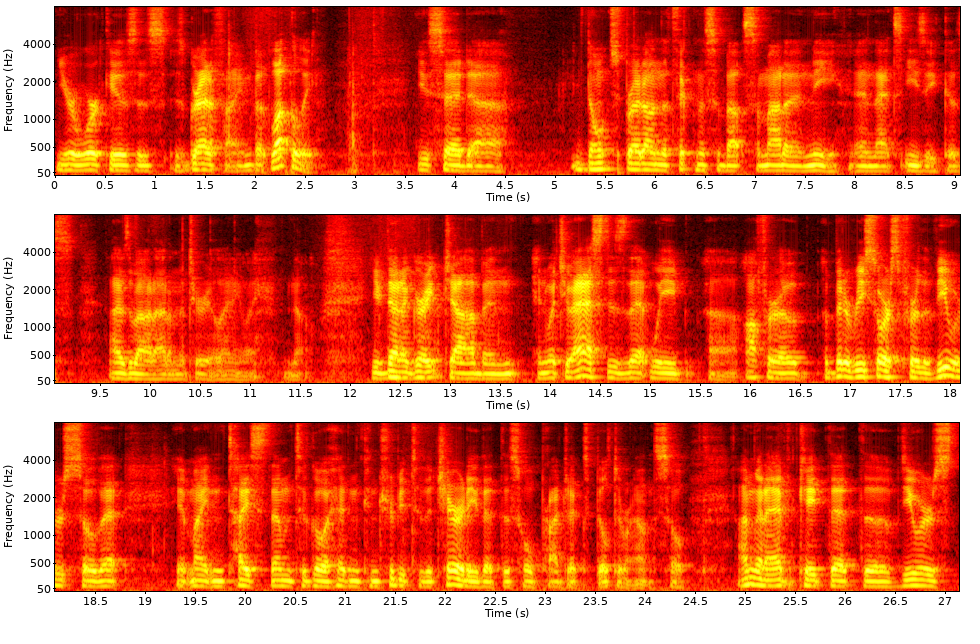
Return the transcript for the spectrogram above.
your work is, is, is gratifying. But luckily, you said, uh, don't spread on the thickness about Samata and me. And that's easy because I was about out of material anyway. No. You've done a great job. And, and what you asked is that we uh, offer a, a bit of resource for the viewers so that it might entice them to go ahead and contribute to the charity that this whole project's built around. So I'm going to advocate that the viewers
